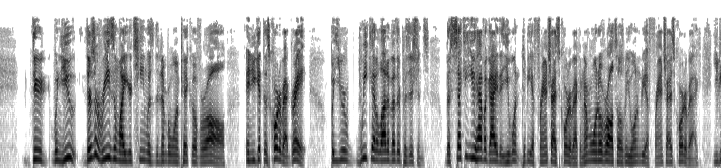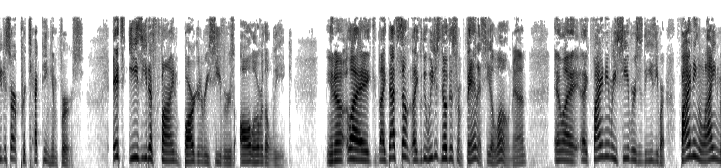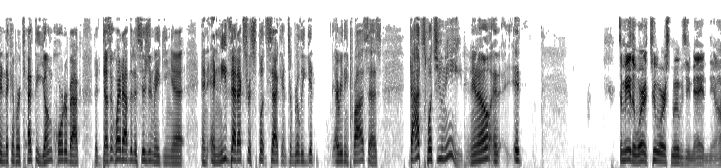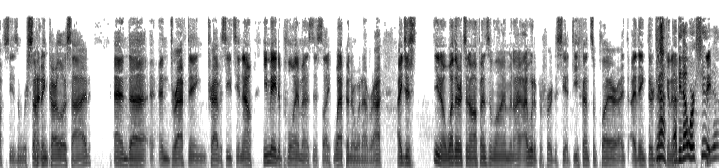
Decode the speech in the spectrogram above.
dude, when you there's a reason why your team was the number one pick overall, and you get this quarterback, great, but you're weak at a lot of other positions the second you have a guy that you want to be a franchise quarterback, a number one overall tells me you want him to be a franchise quarterback, you need to start protecting him first. It's easy to find bargain receivers all over the league. You know, like like that's something like dude, we just know this from fantasy alone, man. And like like finding receivers is the easy part. Finding linemen that can protect a young quarterback that doesn't quite have the decision making yet and and needs that extra split second to really get everything processed that's what you need, you know? And it to me the worst two worst moves he made in the offseason were signing Carlos Hyde and uh and drafting Travis Etienne. Now, he may deploy him as this like weapon or whatever. I I just you know, whether it's an offensive lineman, I, I would have preferred to see a defensive player. I I think they're just yeah, gonna I mean that works too, they, yeah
